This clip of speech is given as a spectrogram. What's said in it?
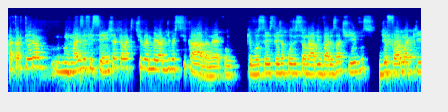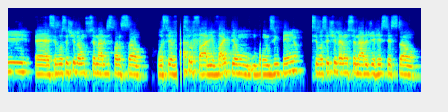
A carteira mais eficiente é aquela que estiver melhor diversificada, né? Com, que você esteja posicionado em vários ativos, de forma que, é, se você tiver um cenário de expansão, você vai surfar ali, vai ter um, um bom desempenho. Se você tiver um cenário de recessão,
